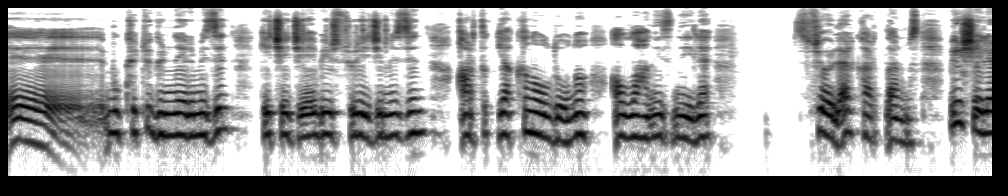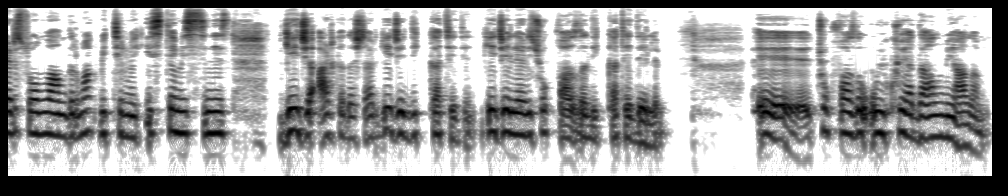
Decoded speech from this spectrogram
eee, bu kötü günlerimizin geçeceği bir sürecimizin artık yakın olduğunu Allah'ın izniyle söyler kartlarımız. Bir şeyleri sonlandırmak, bitirmek istemişsiniz. Gece arkadaşlar gece dikkat edin. Geceleri çok fazla dikkat edelim. Ee, çok fazla uykuya dalmayalım.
